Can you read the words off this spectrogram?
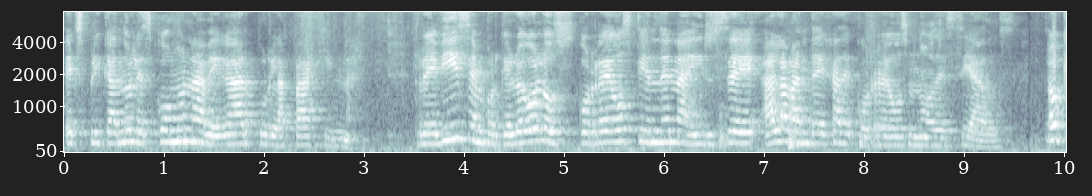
explicándoles cómo navegar por la página. Revisen porque luego los correos tienden a irse a la bandeja de correos no deseados. Ok,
